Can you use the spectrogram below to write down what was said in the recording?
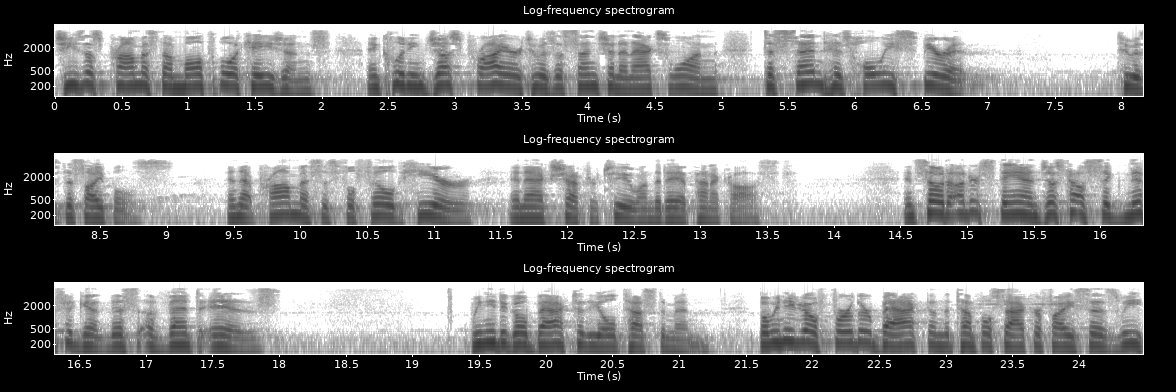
Jesus promised on multiple occasions, including just prior to his ascension in Acts 1, to send his Holy Spirit to his disciples. And that promise is fulfilled here in Acts chapter 2 on the day of Pentecost. And so, to understand just how significant this event is, we need to go back to the Old Testament. But we need to go further back than the temple sacrifices. We,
